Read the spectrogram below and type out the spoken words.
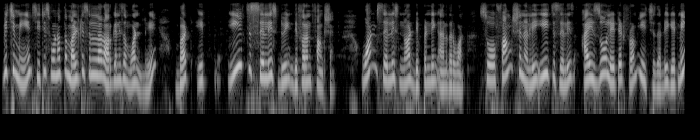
which means it is one of the multicellular organism only but it each cell is doing different function. One cell is not depending another one. So functionally each cell is isolated from each other. Do you get me?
